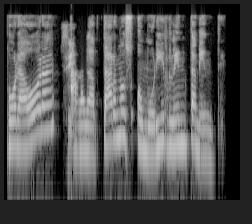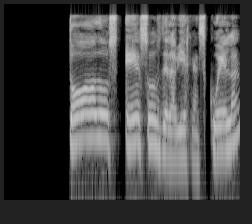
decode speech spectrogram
Por ahora, adaptarnos o morir lentamente. Todos esos de la vieja escuela,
